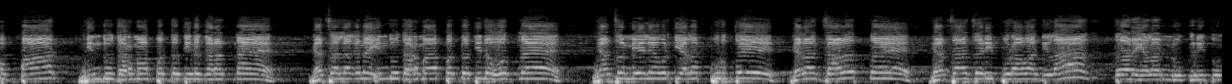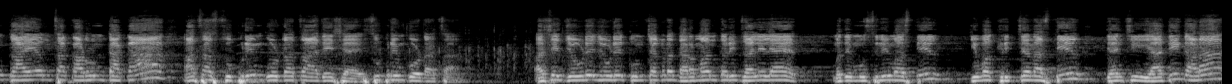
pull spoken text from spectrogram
पाठ हिंदू धर्मा पद्धतीनं करत नाही. ह्याचं लग्न हिंदू धर्मा पद्धतीनं होत नाही. ह्याचं मेल्यावरती ह्याला पुरतंय ह्याला जाळत नाही. ह्याचा जरी पुरावा दिला तर ह्याला नोकरीतून कायमचा काढून टाका असा सुप्रीम कोर्टाचा आदेश आहे. सुप्रीम कोर्टाचा. असे जेवढे जेवढे तुमच्याकडे धर्मांतरित झालेले आहेत मध्ये मुस्लिम असतील किंवा ख्रिश्चन असतील त्यांची यादी काढा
